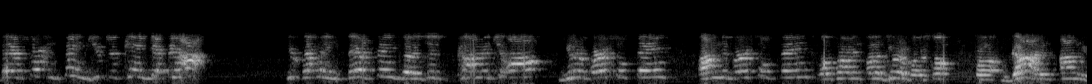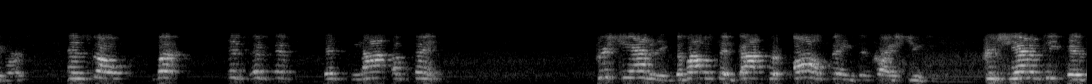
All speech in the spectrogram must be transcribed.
there are certain things you just can't get behind. You, I mean, there are things that are just common to all, universal things, omniversal things. Well, probably uh, universal, for God is omniverse. And so, but it's, it's, it's, it's not a thing. Christianity, the Bible says God put all things in Christ Jesus. Christianity is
